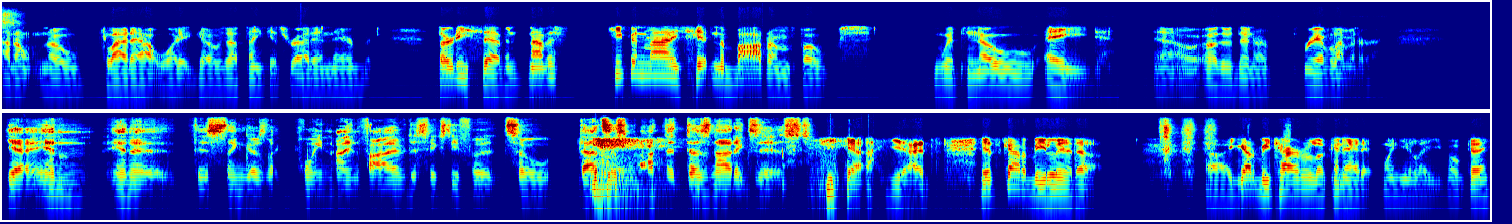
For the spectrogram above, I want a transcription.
I don't know flat out what it goes. I think it's right in there, but 37. Now, this keep in mind he's hitting the bottom, folks, with no aid uh, other than a rev limiter. Yeah, in in a this thing goes like 0.95 to 60 foot, so that's a spot that does not exist. Yeah, yeah, it's it's got to be lit up. Uh, you got to be tired of looking at it when you leave. Okay.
